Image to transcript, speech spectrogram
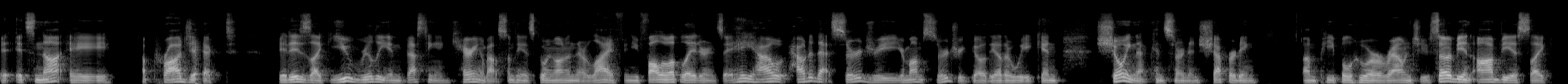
it's not a a project it is like you really investing and caring about something that's going on in their life and you follow up later and say hey how how did that surgery your mom's surgery go the other week? And showing that concern and shepherding um, people who are around you. So it would be an obvious like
